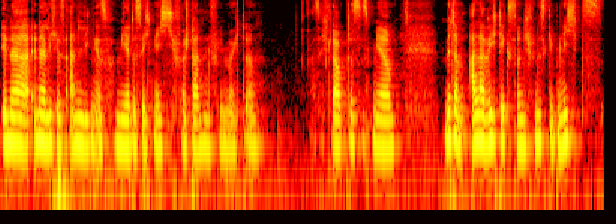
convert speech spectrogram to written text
inner, innerliches Anliegen ist von mir, dass ich mich verstanden fühlen möchte. Also ich glaube, das ist mir mit am allerwichtigsten und ich finde, es gibt nichts,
